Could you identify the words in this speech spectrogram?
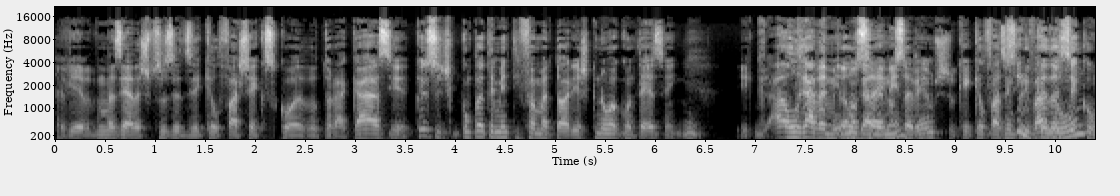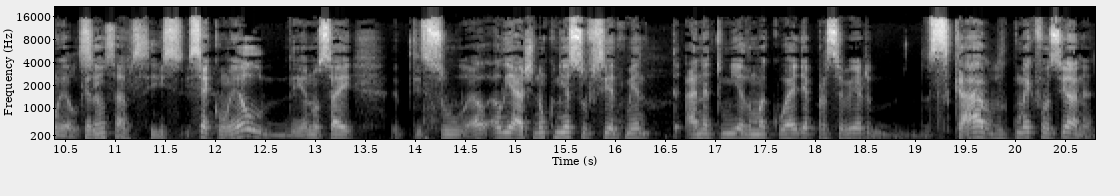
Havia demasiadas pessoas a dizer que ele faz sexo com a doutora Acácia. Coisas completamente difamatórias que não acontecem. E que, alegadamente, não sei, não Alegadamente. sabemos o que é que ele faz em Sim, privado, cada isso é um- com ele. cada sim. um sabe si. Isso, isso é com ele, eu não sei. Isso, aliás, não conheço suficientemente a anatomia de uma coelha para saber se cabe, como é que funciona.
